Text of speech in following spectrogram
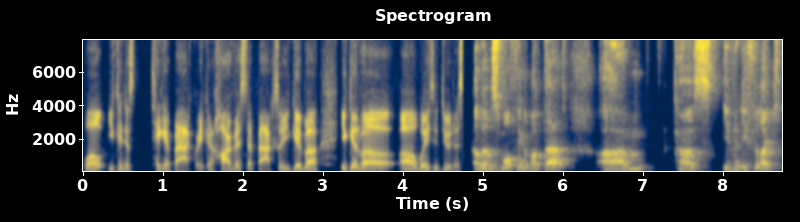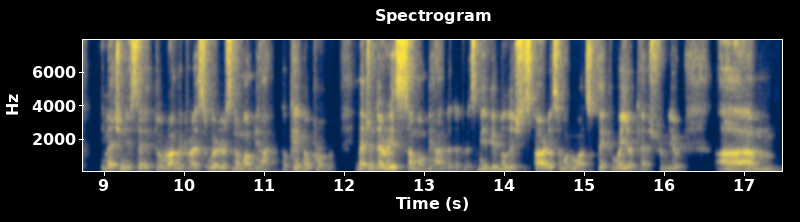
Well, you can just take it back, or you can harvest it back. So you give a you give a, a way to do this. A little small thing about that, because um, even if you like imagine you send it to a wrong address where there's no one behind. Okay, no problem. Imagine there is someone behind that address, maybe a malicious party, someone who wants to take away your cash from you. Mm. Um,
